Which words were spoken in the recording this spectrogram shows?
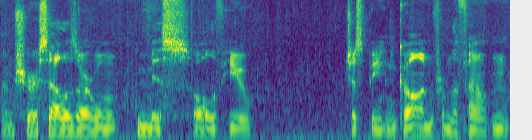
I'm sure Salazar won't miss all of you just being gone from the fountain.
